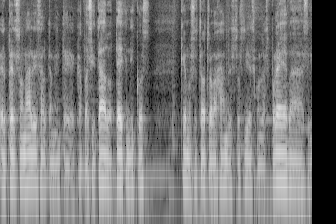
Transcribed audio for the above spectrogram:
el personal es altamente capacitado, técnicos, que hemos estado trabajando estos días con las pruebas y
